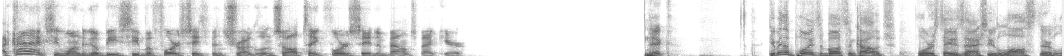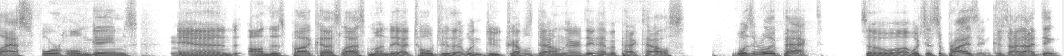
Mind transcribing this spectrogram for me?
I kind of actually wanted to go BC, but Florida State's been struggling, so I'll take Florida State in a bounce back here. Nick? Give me the points in Boston College. Florida State has actually lost their last four home games. And on this podcast last Monday, I told you that when Duke travels down there, they'd have a packed house. Wasn't really packed. So, uh, which is surprising because I, I think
